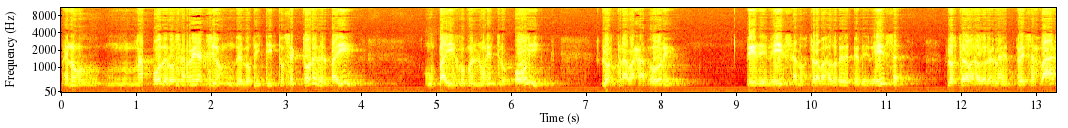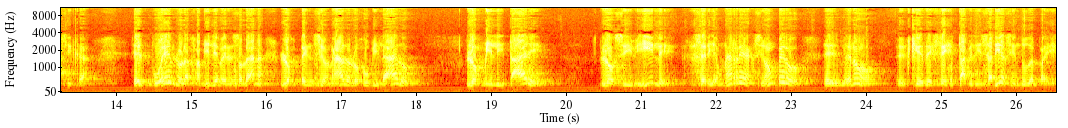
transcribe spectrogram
bueno, una poderosa reacción de los distintos sectores del país. Un país como el nuestro, hoy, los trabajadores, PDVSA, los trabajadores de PDVSA, los trabajadores de las empresas básicas, el pueblo, la familia venezolana, los pensionados, los jubilados, los militares, los civiles, sería una reacción, pero eh, bueno, eh, que desestabilizaría sin duda el país.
